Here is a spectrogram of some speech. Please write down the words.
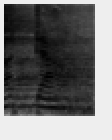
Shut down.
